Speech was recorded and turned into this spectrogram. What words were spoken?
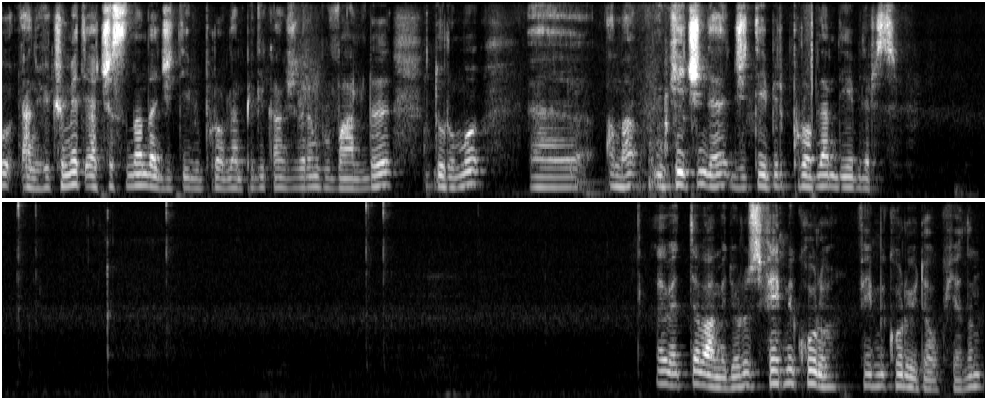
Bu yani hükümet açısından da ciddi bir problem. Pelikancıların bu varlığı durumu ama ülke için de ciddi bir problem diyebiliriz. Evet devam ediyoruz. Fehmi Koru. Fehmi Koru'yu da okuyalım.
